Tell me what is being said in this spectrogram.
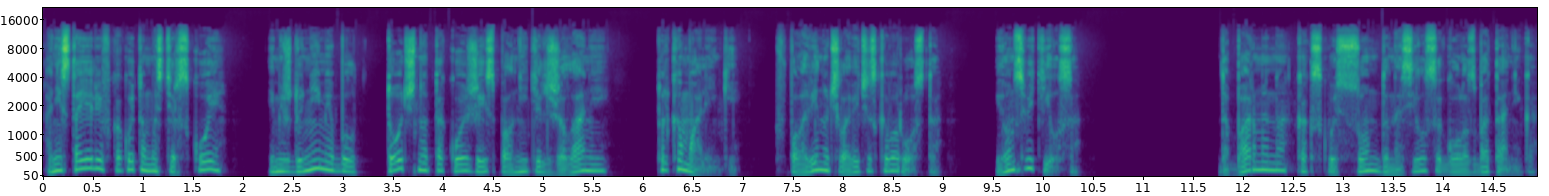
Они стояли в какой-то мастерской, и между ними был точно такой же исполнитель желаний, только маленький, в половину человеческого роста. И он светился. До бармена, как сквозь сон, доносился голос ботаника.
